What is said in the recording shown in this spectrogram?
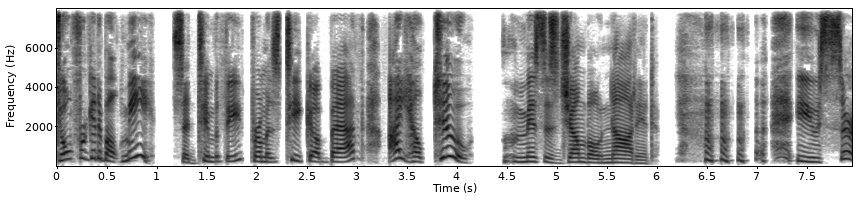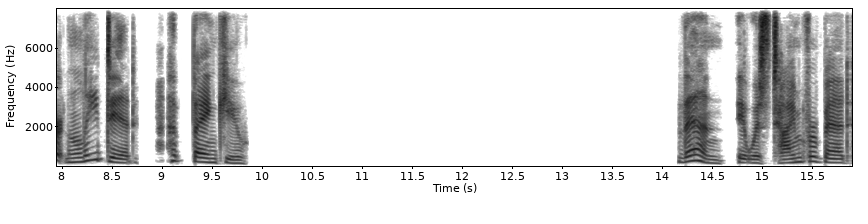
don't forget about me, said Timothy from his teacup bath. I helped too. Mrs. Jumbo nodded. you certainly did. Thank you. Then it was time for bed.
